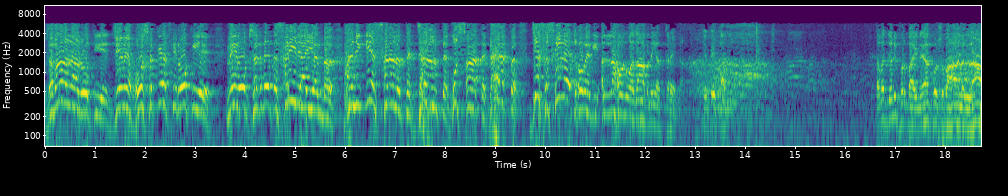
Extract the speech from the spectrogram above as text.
زبان نال روکیے جی میں ہو سکے اسی روکیے، نہیں روک سکتے تو سڑی جائیے اندر۔ ہاں جی یہ سڑن تے جلن تے غصہ تے غیرت جس سینے چ ہوے گی، اللہ انہوں عذاب نہیں کرے گا۔ یہ بے توجہ نہیں فرمائی نے آخو سبحان اللہ۔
